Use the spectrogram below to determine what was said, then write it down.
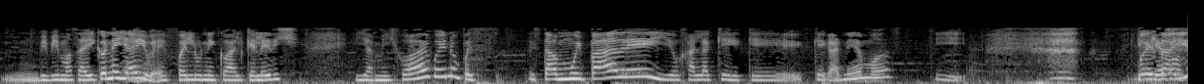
mm, vivimos ahí con ella y eh, fue el único al que le dije. Y ya me dijo, ay, bueno, pues está muy padre y ojalá que, que, que ganemos. Y. Pues ahí.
